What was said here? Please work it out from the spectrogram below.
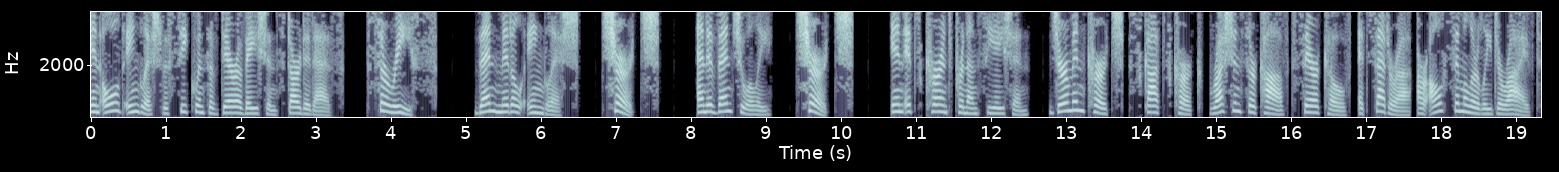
In Old English the sequence of derivation started as cirice, then Middle English church, and eventually church in its current pronunciation. German Kirch, Scots Kirk, Russian Serkov, Serkov, etc., are all similarly derived.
